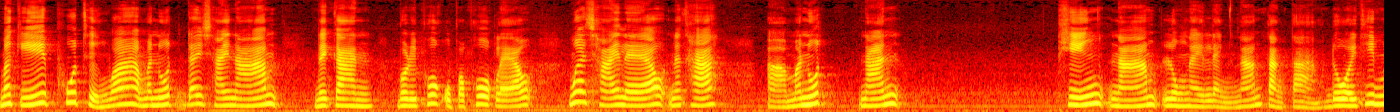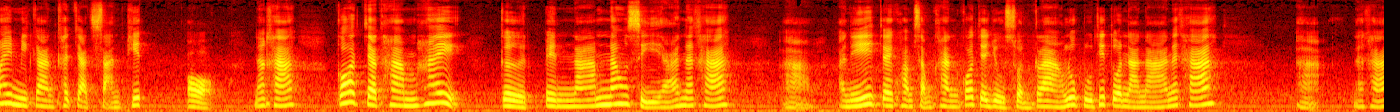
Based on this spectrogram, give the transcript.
เมื่อกี้พูดถึงว่ามนุษย์ได้ใช้น้ำในการบริโภคอุปโภคแล้ว เมื่อใช้แล้วนะคะมนุษย์นั้นทิ้งน้ำลงในแหล่งน้ำต่างๆ โดยที่ไม่มีการขจัดสารพิษออกนะคะ ก็จะทำให้เกิดเป็นน้ำเน่าเสียนะคะออันนี้ใจความสำคัญก็จะอยู่ส่วนกลาง ลูกดูที่ตัวหนาๆนะคะอ่า นะคะ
